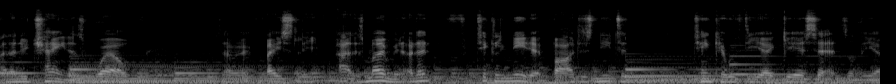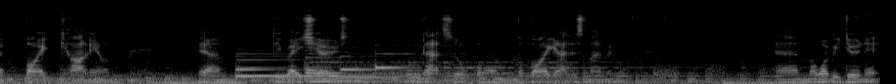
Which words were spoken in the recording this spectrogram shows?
and the new chain as well. So basically, at this moment, I don't particularly need it, but I just need to tinker with the uh, gear settings on the uh, bike currently on um, the ratios and all that sort of on the bike at this moment. Um, I won't be doing it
